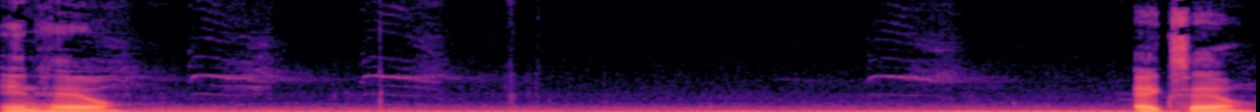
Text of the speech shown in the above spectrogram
Inhale. Exhale.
